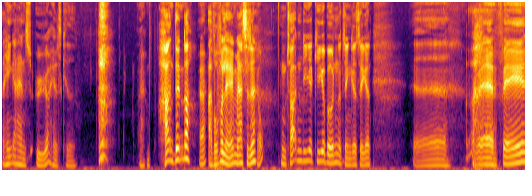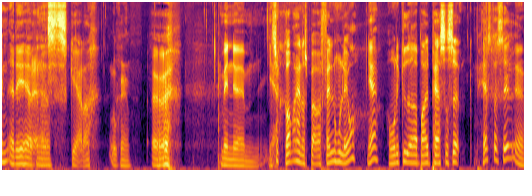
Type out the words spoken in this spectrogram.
der hænger hans ørehalskæde. Hang den der? Ja. Ej, hvorfor lagde jeg ikke mærke til det? Jo. Hun tager den lige og kigger på den og tænker sikkert, øh, hvad fanden er det her for Hvad noget? sker der? Okay. Øh, Men øhm, ja. ja. Så kommer han og spørger, hvad fanden hun laver. ja, Og hun gider bare passe sig selv. pas dig selv. Ja.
